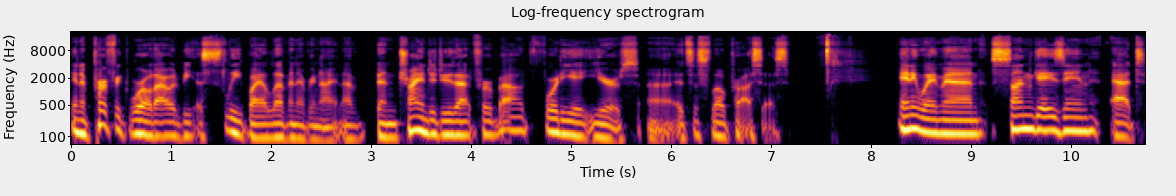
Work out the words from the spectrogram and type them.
In a perfect world, I would be asleep by 11 every night. I've been trying to do that for about 48 years. Uh, it's a slow process. Anyway, man, sun gazing at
